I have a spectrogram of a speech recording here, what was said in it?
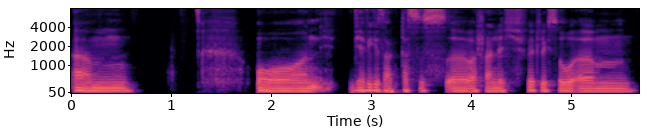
Ähm, und ja, wie gesagt, das ist äh, wahrscheinlich wirklich so ähm,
